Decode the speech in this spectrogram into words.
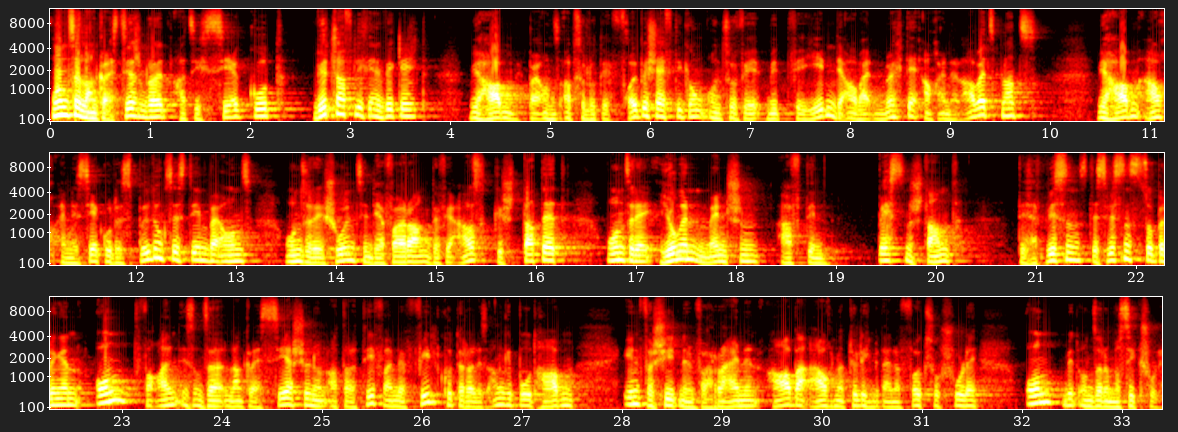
Unser Landkreis Tirschenreuth hat sich sehr gut wirtschaftlich entwickelt. Wir haben bei uns absolute Vollbeschäftigung und so für, mit für jeden, der arbeiten möchte, auch einen Arbeitsplatz. Wir haben auch ein sehr gutes Bildungssystem bei uns. Unsere Schulen sind hervorragend dafür ausgestattet, unsere jungen Menschen auf den besten Stand des Wissens, des Wissens zu bringen. Und vor allem ist unser Landkreis sehr schön und attraktiv, weil wir viel kulturelles Angebot haben in verschiedenen Vereinen, aber auch natürlich mit einer Volkshochschule und mit unserer Musikschule.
